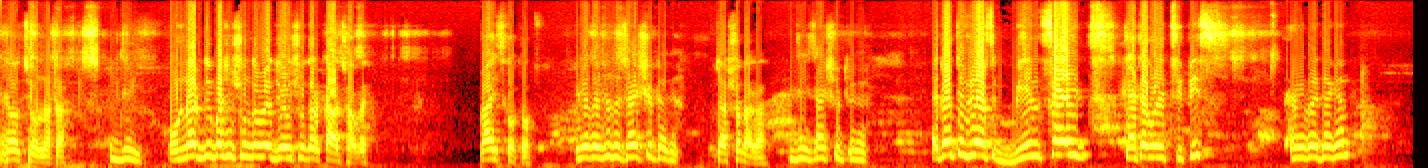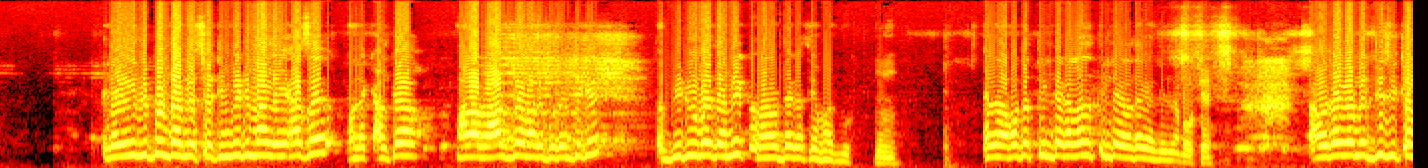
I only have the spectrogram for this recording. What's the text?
এটা হচ্ছে ওনাটা জি। ওনার দুই পাশে সুন্দর করে জরি সুতার কাজ হবে। প্রাইস কত? এটা শুধু চারশো টাকা। চারশো টাকা। জি চারশো টাকা। এটা হচ্ছে বিন সাইজ ক্যাটাগরি থ্রি পিস দেখেন। এটা লিপন ব্র্যান্ডের সেটিং বেডি মাল এই আছে মানে কালকে আরও আসবে আমাদের গুডেন থেকে ভিডিও মধ্যে আমি কালার দেখাতে পারব। হুম। এবার আমাদের তিনটা কালার আছে তিনটা কালার দেখা দিলাম। ওকে আমাদের আমরা ডিজিটাল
